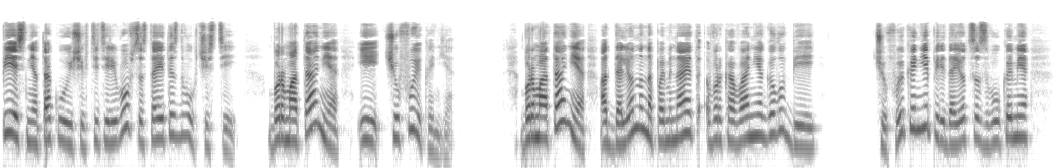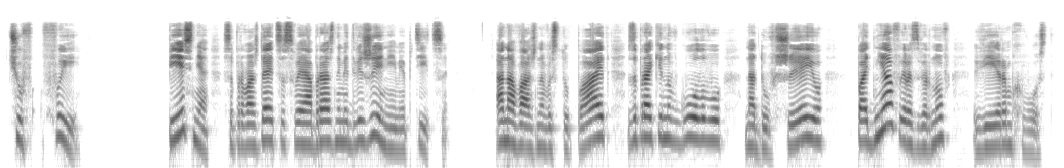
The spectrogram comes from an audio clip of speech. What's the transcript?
Песня атакующих тетеревов состоит из двух частей — бормотания и чуфыканья. Бормотание отдаленно напоминает воркование голубей. Чуфыканье передается звуками чуф-фы. Песня сопровождается своеобразными движениями птицы. Она важно выступает, запрокинув голову, надув шею, подняв и развернув веером хвост.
